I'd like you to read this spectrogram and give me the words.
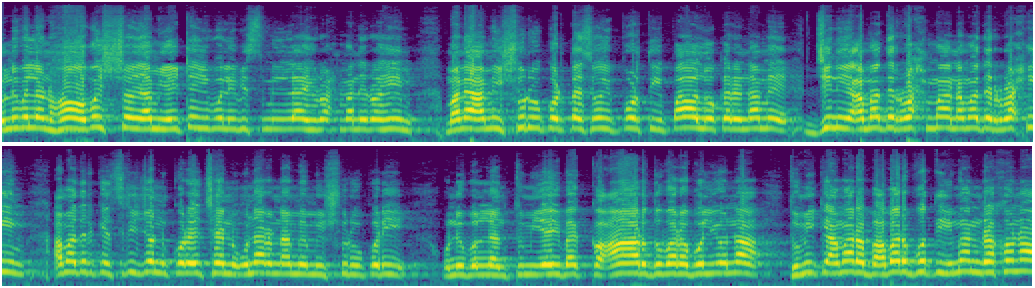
উনি বললেন হ্যাঁ অবশ্যই আমি এইটাই বলি, বিসমিল্লাহ রহমান রহিম। মানে আমি শুরু করতেছি ওই প্রতি পা লোকের নামে, যিনি আমাদের রহমান, আমাদের রহিম, আমাদেরকে সৃজন করেছেন ওনার নামে আমি শুরু করি। উনি বললেন, তুমি এই বাক্য আর দুবার বলিও না, তুমি কি আমার বাবার প্রতি ইমান রাখো না?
